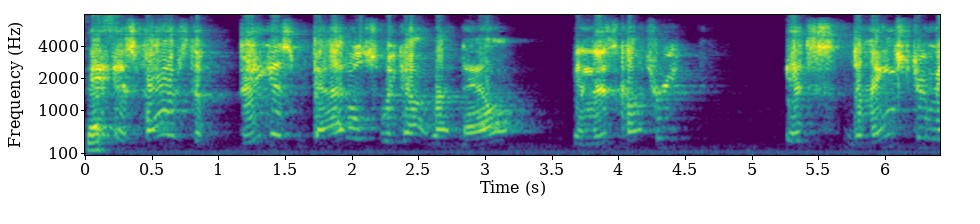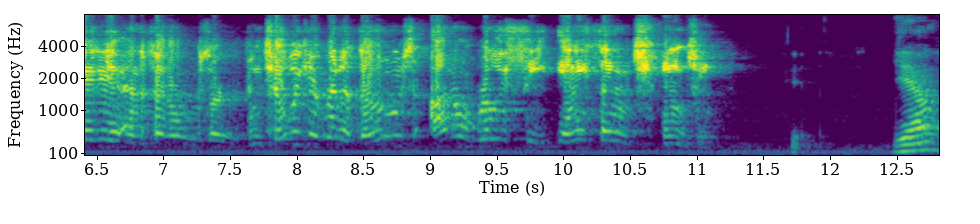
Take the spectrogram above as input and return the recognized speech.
That's, as far as the biggest battles we got right now in this country, it's the mainstream media and the Federal Reserve. Until we get rid of those, I don't really see anything changing. Yeah,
